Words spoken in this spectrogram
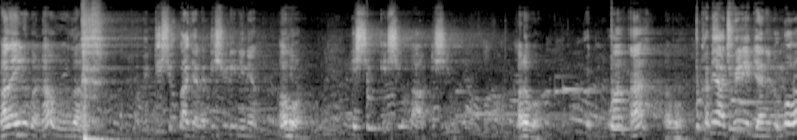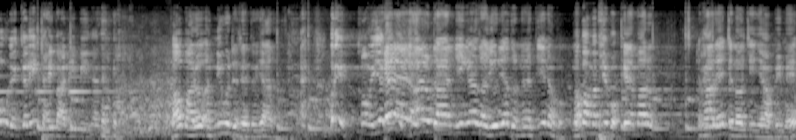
ဘာလဲလို့ကနောက်ဦးကတီရှူပါကြလားတီရှူလေးနည်းနည်းဟုတ်ပေါ့တီရှူတီရှူပါတီရှူဘာလို့ပေါ့ဝမ်ဟမ်ဟုတ်ပေါ့ခမရချွေးနေပြန်တယ်လို့မဟုတ်လေကလေးထိုင်ပါလေးပေးနေတယ်ဘာမှတော့အနှိမ့်ဝတ်တဲ့သူရတယ် မေရက်တယ်အဲ့တော့ဒါငင်းကန်းဆိုရိုးရဆိုနည်းနည်းပြင်းတော့ပေါ့မပါမဖြစ်ပေါ့ကဲမတို့ဒါကလည်းကျွန်တော်ကြီးညာပေးမယ်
